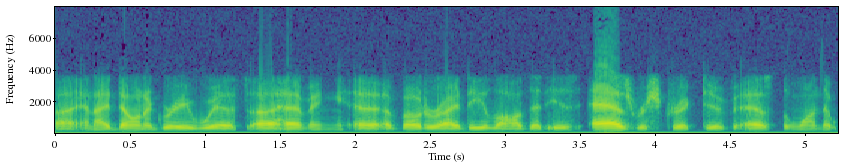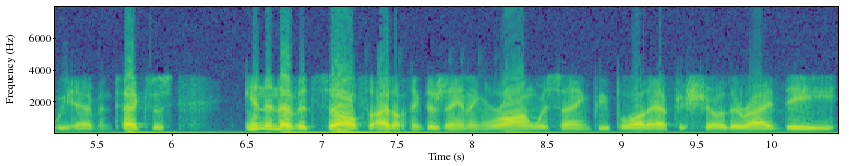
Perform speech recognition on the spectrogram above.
Uh, and I don't agree with uh, having a, a voter ID law that is as restrictive as the one that we have in Texas. In and of itself, I don't think there's anything wrong with saying people ought to have to show their ID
